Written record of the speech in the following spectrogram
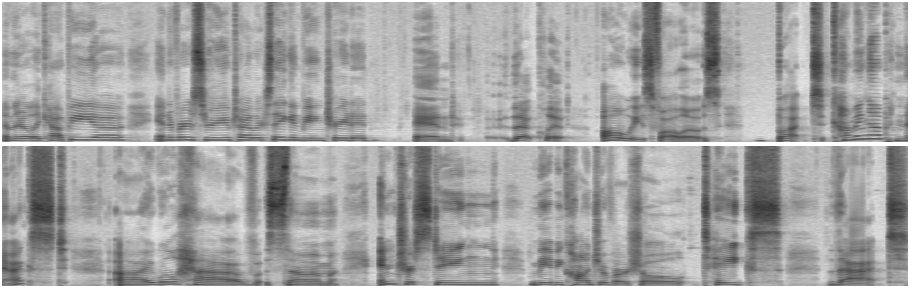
And they're like, Happy uh, anniversary of Tyler Seguin being traded. And that clip always follows. But coming up next, I will have some interesting, maybe controversial takes that,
